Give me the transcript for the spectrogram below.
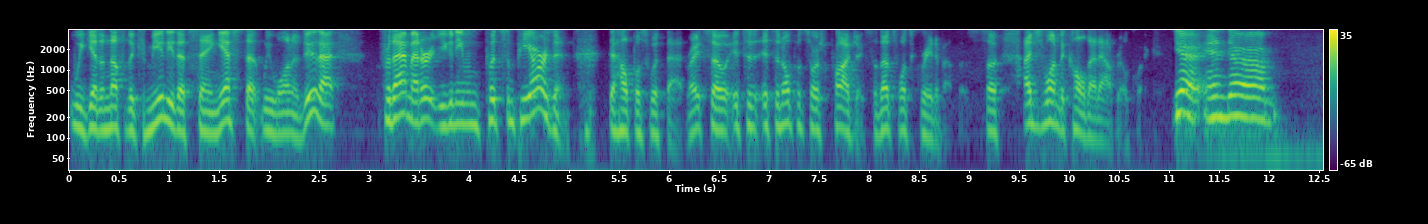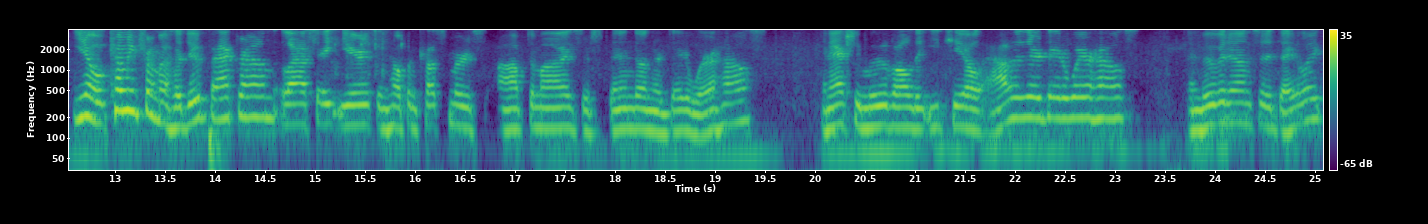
we get enough of the community that's saying yes that we want to do that. For that matter you can even put some prs in to help us with that right? So it's a, it's an open source project so that's what's great about this. So i just wanted to call that out real quick. Yeah and um you know, coming from a Hadoop background, last eight years and helping customers optimize their spend on their data warehouse and actually move all the ETL out of their data warehouse and move it onto the data lake.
